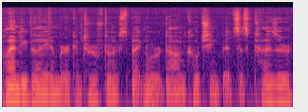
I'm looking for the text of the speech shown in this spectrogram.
Plan devalued American turf. Don't expect Notre Dame coaching bid, says Kaiser.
